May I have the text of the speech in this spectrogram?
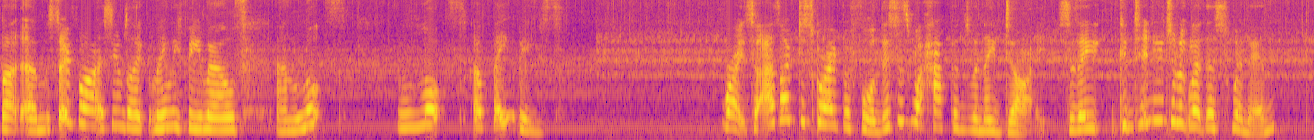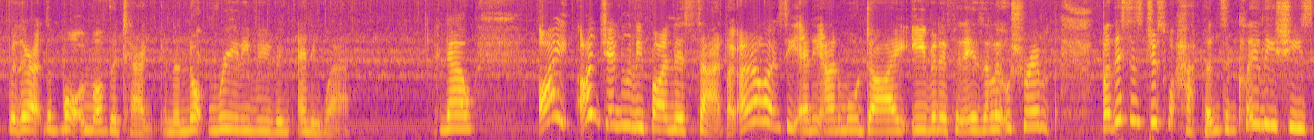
but um, so far it seems like mainly females and lots lots of babies. Right, so as I've described before, this is what happens when they die. So they continue to look like they're swimming, but they're at the bottom of the tank and they're not really moving anywhere. Now, I, I genuinely find this sad. Like, I don't like to see any animal die, even if it is a little shrimp. But this is just what happens, and clearly she's,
